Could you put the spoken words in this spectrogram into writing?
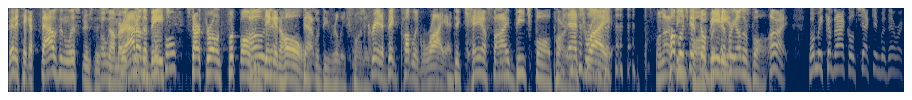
we got to take a thousand listeners this Oh, summer out on the beach, footballs? start throwing footballs Oh, and digging that, holes. That would be really funny. create a big public riot. The KFI beach ball party. That's right. well, not public beach balls, but disobedience. every other ball. All right. When we come back, we'll check in with Eric.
